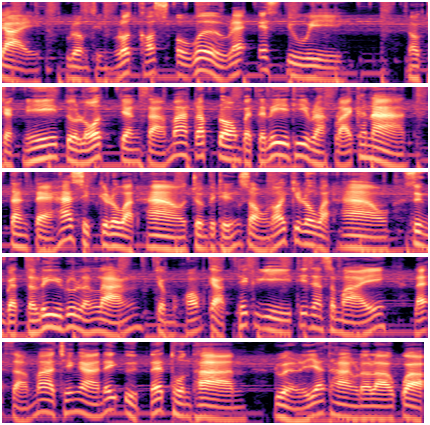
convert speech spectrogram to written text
ใหญ่ รวมถึงรถ crossover และ SUV นอกจากนี้ตัวรถยังสามารถรับรองแบตเตอรี่ที่หลากหลายขนาด ตั้งแต่ 50 กิโลวัตต์ฮาวจนไปถึง 200 กิโลวัตต์ฮาวซึ่งแบตเตอรี่รุ่นหลังๆ จะมาพร้อมกับเทคโนโลยีที่ทันสมัย และสามารถใช้งานได้อึดและทนทาน ด้วยระยะทางราวๆกว่า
